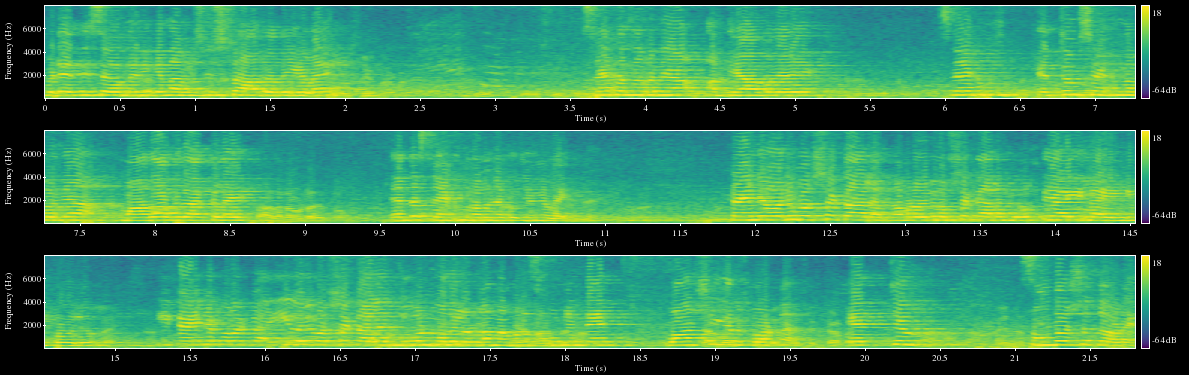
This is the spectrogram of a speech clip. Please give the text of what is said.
ഇവിടെ എത്തിച്ചേർന്നിരിക്കുന്ന വിശിഷ്ടാതിഥികളെ സ്നേഹം നിറഞ്ഞ അധ്യാപകരെ സ്നേഹം ഏറ്റവും സ്നേഹം നിറഞ്ഞ മാതാപിതാക്കളെ എന്റെ സ്നേഹം നിറഞ്ഞ കുഞ്ഞുങ്ങളെ. കഴിഞ്ഞ ഒരു വർഷക്കാലം നമ്മുടെ ഒരു വർഷക്കാലം പൂർത്തിയായില്ല എങ്കിൽ പോലും ഈ കഴിഞ്ഞ കുറേ ഈ ഒരു വർഷക്കാലം ജൂൺ മുതലുള്ള നമ്മുടെ സ്കൂളിന്റെ വാർഷിക റിപ്പോർട്ട് ഏറ്റവും സന്തോഷത്തോടെ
